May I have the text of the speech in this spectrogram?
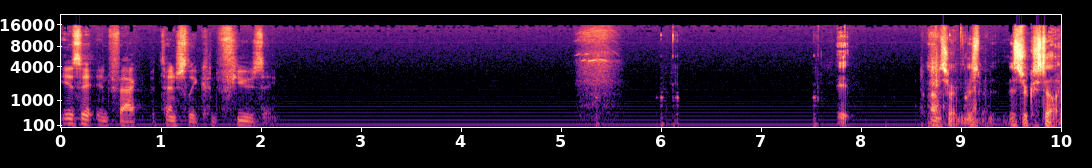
is it in fact potentially confusing? I'm sorry, Mr. Costelli.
